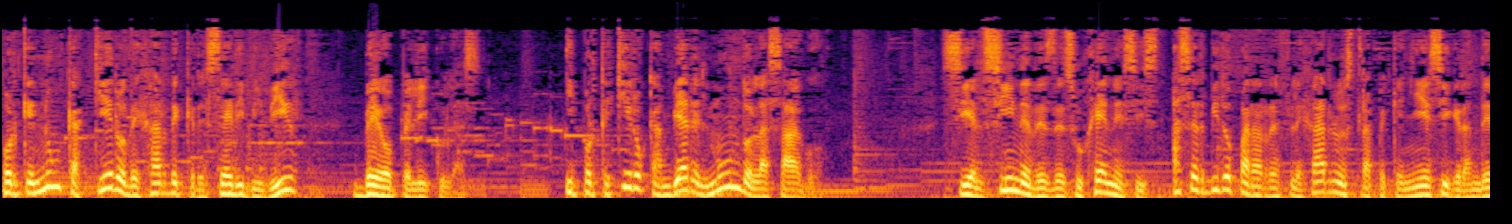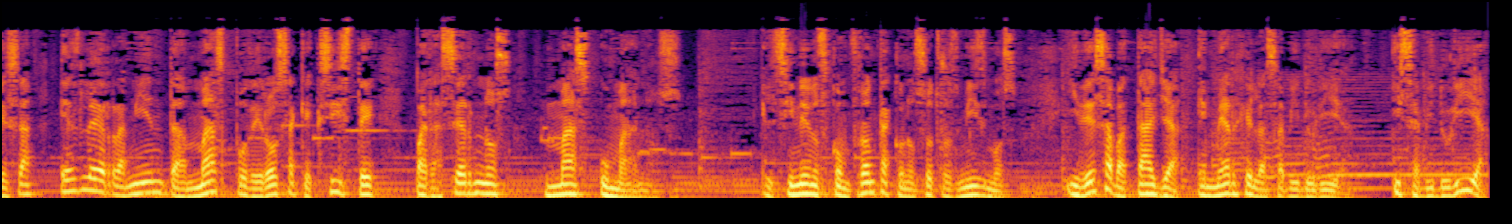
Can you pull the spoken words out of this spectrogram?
porque nunca quiero dejar de crecer y vivir, veo películas. Y porque quiero cambiar el mundo, las hago. Si el cine desde su génesis ha servido para reflejar nuestra pequeñez y grandeza, es la herramienta más poderosa que existe para hacernos más humanos. El cine nos confronta con nosotros mismos y de esa batalla emerge la sabiduría. Y sabiduría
